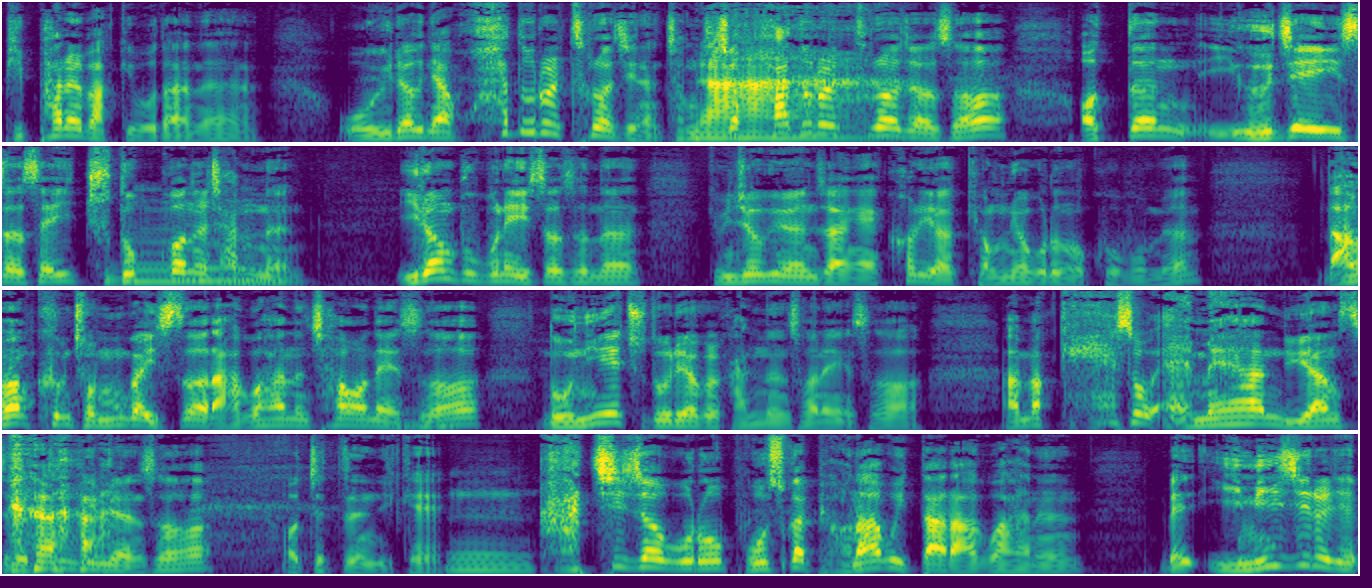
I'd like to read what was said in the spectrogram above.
비판을 받기보다는 오히려 그냥 화두를 틀어지는 정치적 아. 화두를 틀어져서 어떤 의제에 있어서의 주도권을 음. 잡는 이런 부분에 있어서는 김정일 위원장의 커리어 경력으로 놓고 보면 나만큼 전문가 있어라고 하는 차원에서 음. 논의의 주도력을 갖는 선에서 아마 계속 애매한 뉘앙스를 풍기면서 어쨌든 이렇게 음. 가치적으로 보수가 변하고 있다라고 하는 이미지를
